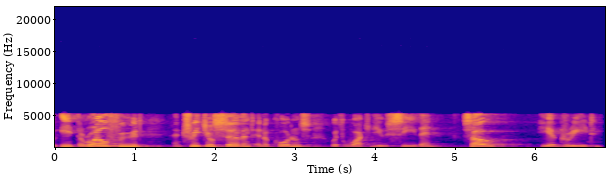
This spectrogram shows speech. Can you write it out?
who eat the royal food and treat your servant in accordance with what you see then. So he agreed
